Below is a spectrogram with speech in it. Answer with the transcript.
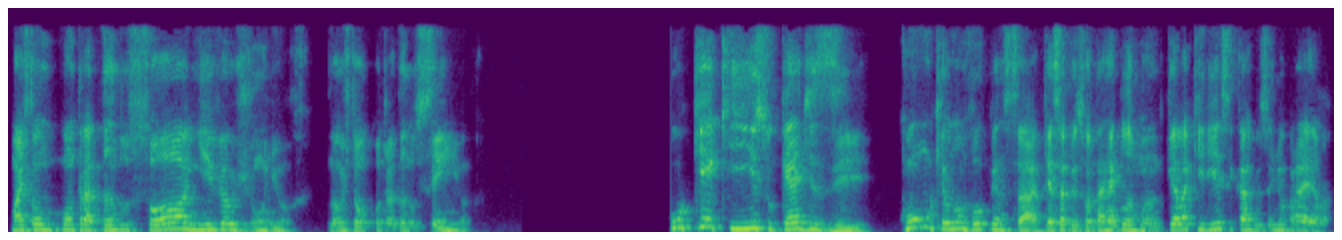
mas estão contratando só nível júnior, não estão contratando sênior. O que que isso quer dizer? Como que eu não vou pensar que essa pessoa está reclamando que ela queria esse cargo sênior para ela?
